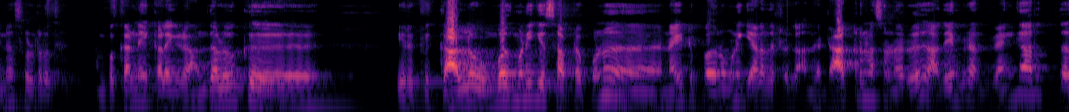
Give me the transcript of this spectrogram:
என்ன சொல்கிறது நம்ம கண்ணே கலங்கிடும். அந்த அளவுக்கு இருக்கு. காலைல ஒன்பது மணிக்கு சாப்பிட்ட பொண்ணு நைட்டு பதினொரு மணிக்கு இறந்துட்டு இருக்கா. அந்த டாக்டர் என்ன சொன்னாரு? அதே மாதிரி அந்த வெங்காரத்தை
